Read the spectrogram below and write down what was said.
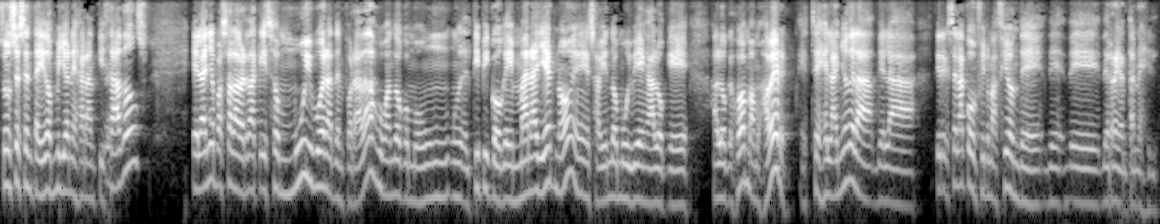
Son 62 millones garantizados. El año pasado, la verdad, que hizo muy buena temporada, jugando como un, el típico game manager, ¿no? Eh, sabiendo muy bien a lo que a lo que juegan. Vamos a ver. Este es el año de la, de la tiene que ser la confirmación de, de, de Ryan Tannehill.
